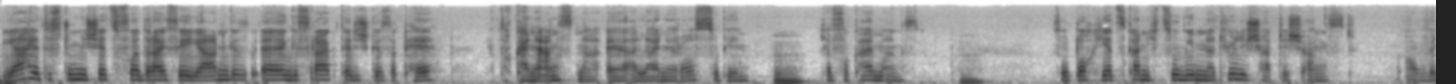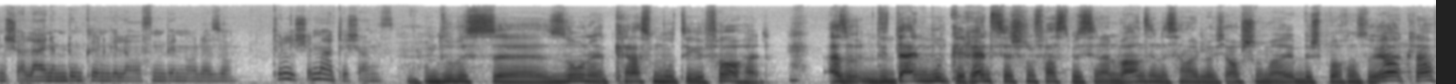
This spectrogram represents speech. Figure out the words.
ja, hättest du mich jetzt vor drei, vier Jahren ge äh, gefragt, hätte ich gesagt, hä, ich habe doch keine Angst, na, äh, alleine rauszugehen. Ich habe vor keinem Angst. So, doch, jetzt kann ich zugeben, natürlich hatte ich Angst. Auch wenn ich alleine im Dunkeln gelaufen bin oder so. Natürlich, immer hatte ich Angst. und du bist äh, so eine krass mutige Frau halt. Also die, dein Mut grenzt ja schon fast ein bisschen an Wahnsinn. Das haben wir, glaube ich, auch schon mal besprochen. So, ja, klar,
